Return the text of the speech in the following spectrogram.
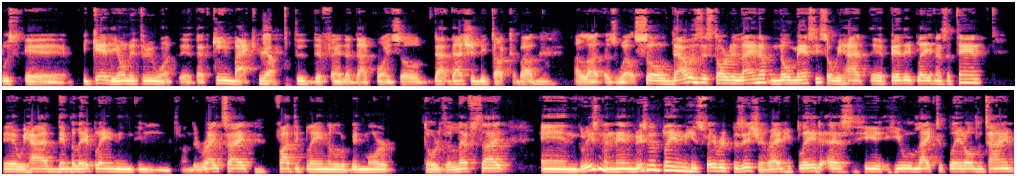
Bus, uh, Piqué, the only three one uh, that came back yeah. to defend at that point. So that that should be talked about. Mm-hmm a lot as well. So that was the starting lineup. No Messi, so we had uh, Pedri playing as a ten, uh, we had Dembele playing in, in, on the right side, mm-hmm. Fati playing a little bit more towards the left side, and Griezmann, man, Griezmann played in his favorite position, right? He played as he he would like to play it all the time,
